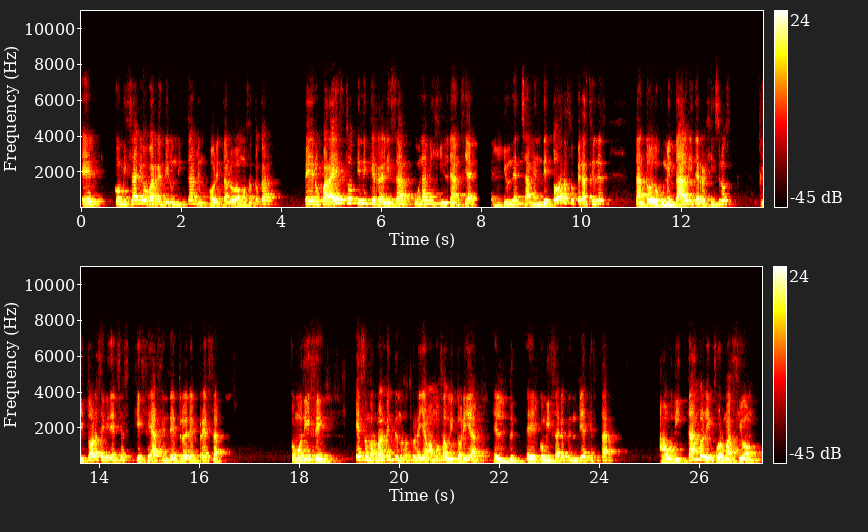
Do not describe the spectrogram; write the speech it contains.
El comisario va a rendir un dictamen, ahorita lo vamos a tocar, pero para esto tiene que realizar una vigilancia y un examen de todas las operaciones, tanto documental y de registros, y todas las evidencias que se hacen dentro de la empresa. Como dicen, eso normalmente nosotros le llamamos auditoría. El, comisario tendría que estar auditando la información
